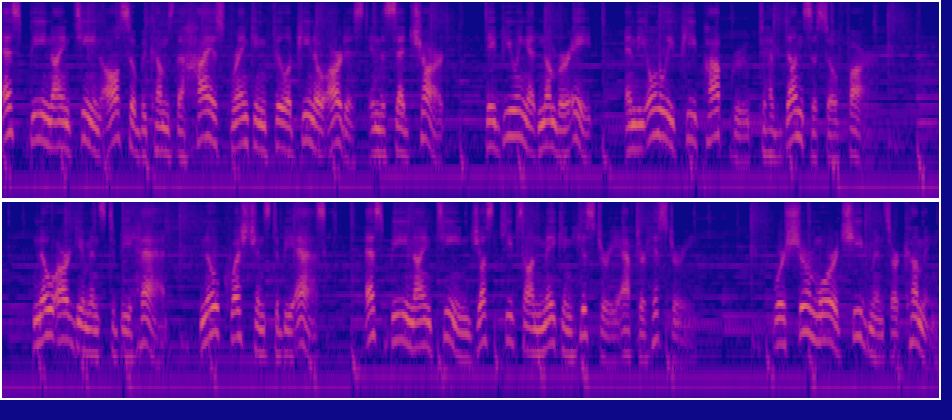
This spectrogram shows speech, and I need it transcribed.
SB19 also becomes the highest-ranking Filipino artist in the said chart, debuting at number 8, and the only P-pop group to have done so so far. No arguments to be had, no questions to be asked, SB19 just keeps on making history after history. We're sure more achievements are coming,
